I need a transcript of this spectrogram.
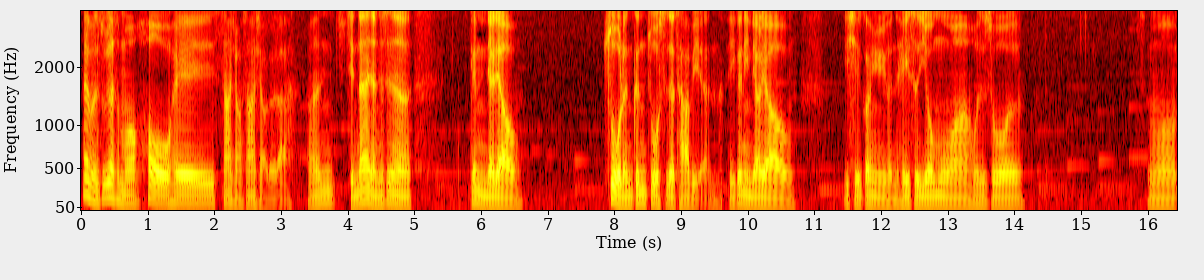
那本书叫什么？厚黑杀小杀小的啦，反正简单来讲就是呢，跟你聊聊做人跟做事的差别，也跟你聊聊一些关于很黑色幽默啊，或者说。什么？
